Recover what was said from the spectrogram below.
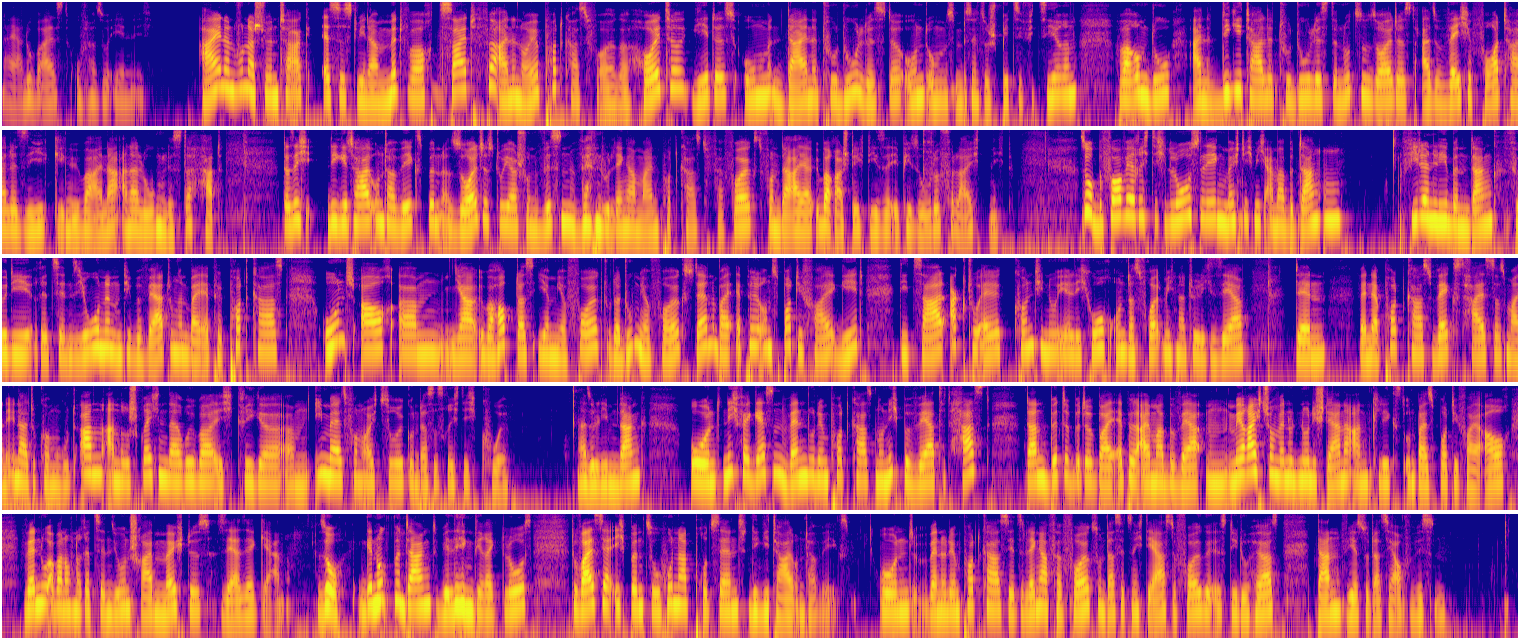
naja, du weißt, oder so ähnlich. Einen wunderschönen Tag. Es ist wieder Mittwoch, Zeit für eine neue Podcast-Folge. Heute geht es um deine To-Do-Liste und um es ein bisschen zu spezifizieren, warum du eine digitale To-Do-Liste nutzen solltest, also welche Vorteile sie gegenüber einer analogen Liste hat. Dass ich digital unterwegs bin, solltest du ja schon wissen, wenn du länger meinen Podcast verfolgst. Von daher überrascht dich diese Episode vielleicht nicht. So, bevor wir richtig loslegen, möchte ich mich einmal bedanken Vielen lieben Dank für die Rezensionen und die Bewertungen bei Apple Podcast und auch ähm, ja überhaupt, dass ihr mir folgt oder du mir folgst, denn bei Apple und Spotify geht die Zahl aktuell kontinuierlich hoch und das freut mich natürlich sehr, denn wenn der Podcast wächst, heißt das, meine Inhalte kommen gut an, andere sprechen darüber, ich kriege ähm, E-Mails von euch zurück und das ist richtig cool. Also lieben Dank und nicht vergessen, wenn du den Podcast noch nicht bewertet hast, dann bitte, bitte bei Apple einmal bewerten. Mir reicht schon, wenn du nur die Sterne anklickst und bei Spotify auch. Wenn du aber noch eine Rezension schreiben möchtest, sehr, sehr gerne. So, genug bedankt, wir legen direkt los. Du weißt ja, ich bin zu 100% digital unterwegs. Und wenn du den Podcast jetzt länger verfolgst und das jetzt nicht die erste Folge ist, die du hörst, dann wirst du das ja auch wissen.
